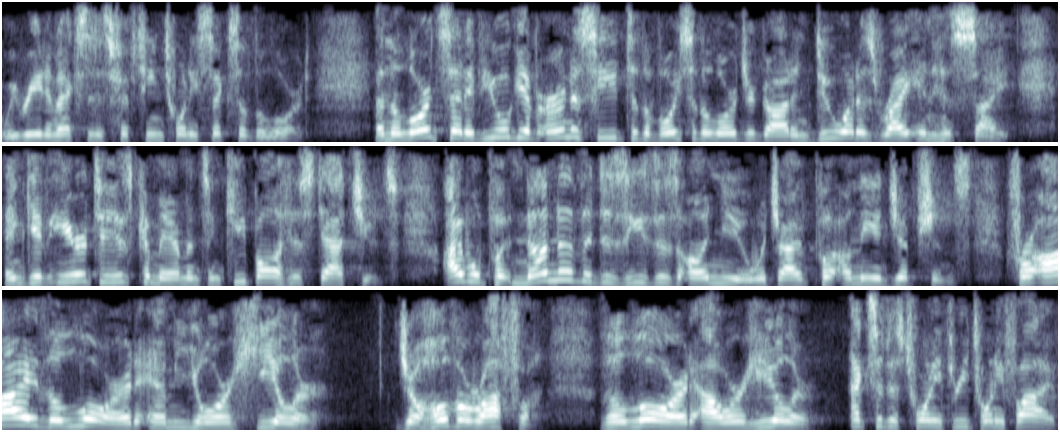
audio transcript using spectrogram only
We read in Exodus 15:26 of the Lord. And the Lord said, If you will give earnest heed to the voice of the Lord your God, and do what is right in his sight, and give ear to his commandments, and keep all his statutes, I will put none of the diseases on you which I have put on the Egyptians. For I, the Lord, am your healer. Jehovah Rapha, the Lord our healer. Exodus 23:25.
